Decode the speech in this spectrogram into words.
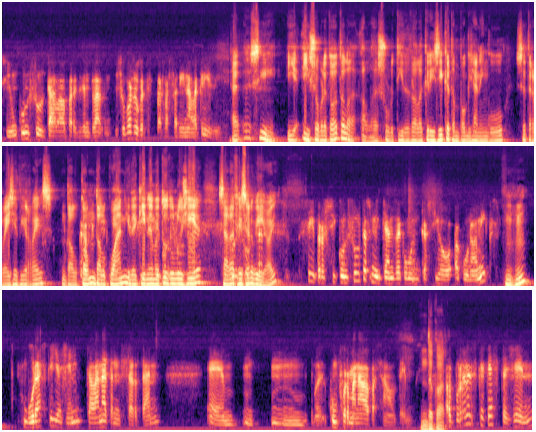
si un consultava, per exemple, suposo que t'estàs referint a la crisi. Eh, eh, sí, i, i sobretot a la, a la sortida de la crisi, que tampoc ja ningú s'atreveix a dir res del com, del quan i de quina metodologia s'ha de fer servir, oi? Sí, però si consultes mitjans de comunicació econòmics, Uh -huh. veuràs que hi ha gent que l'ha anat encertant eh, mm, mm, conforme anava passant el temps. El problema és que aquesta gent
